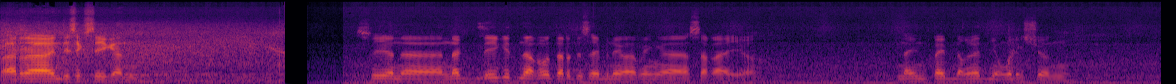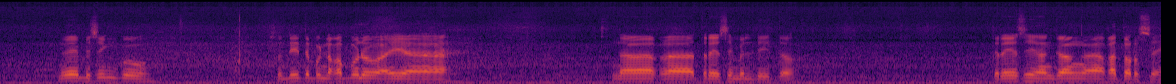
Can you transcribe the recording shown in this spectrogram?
para hindi siksikan. So yan, uh, nagdigit na ako, 37 na yung aming uh, sakay. Oh. 9.5 na kagad yung koleksyon. 9.5. So dito pag nakapuno ay uh, naka 13 mil dito. 13 hanggang ah, 14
